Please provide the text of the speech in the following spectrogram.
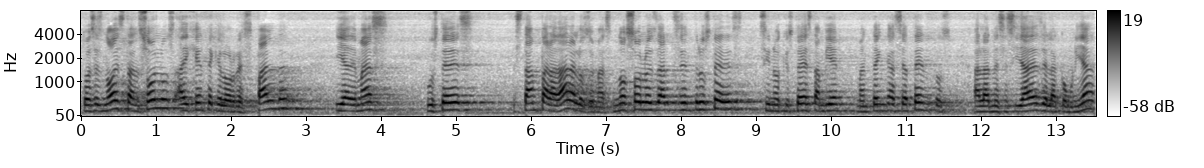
Entonces no están solos, hay gente que los respalda y además ustedes están para dar a los demás. No solo es darse entre ustedes, sino que ustedes también manténganse atentos a las necesidades de la comunidad,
